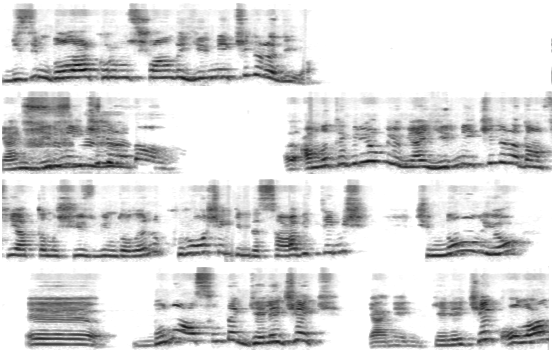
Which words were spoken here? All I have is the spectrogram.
Bizim dolar kurumuz şu anda 22 lira diyor. Yani 22 liradan e, anlatabiliyor muyum? Yani 22 liradan fiyatlamış 100 bin dolarını kuru o şekilde sabitlemiş. Şimdi ne oluyor? Ee, bunu aslında gelecek yani gelecek olan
